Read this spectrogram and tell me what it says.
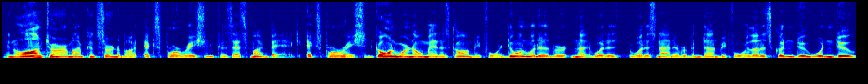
In the long term, I'm concerned about exploration because that's my bag. Exploration, going where no man has gone before, doing whatever what is what has not ever been done before, what others couldn't do, wouldn't do,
